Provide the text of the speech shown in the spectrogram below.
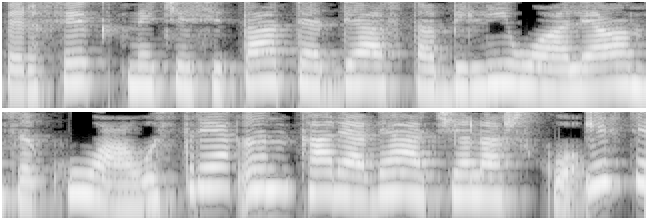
perfect necesitatea de a stabili o alianță cu Austria în care avea același scop. Este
